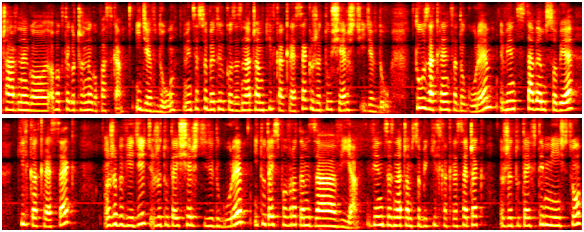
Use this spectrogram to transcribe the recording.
czarnego, obok tego czarnego paska idzie w dół, więc ja sobie tylko zaznaczam kilka kresek, że tu sierść idzie w dół. Tu zakręca do góry, więc stawiam sobie kilka kresek, żeby wiedzieć, że tutaj sierść idzie do góry i tutaj z powrotem zawija. Więc zaznaczam sobie kilka kreseczek, że tutaj w tym miejscu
